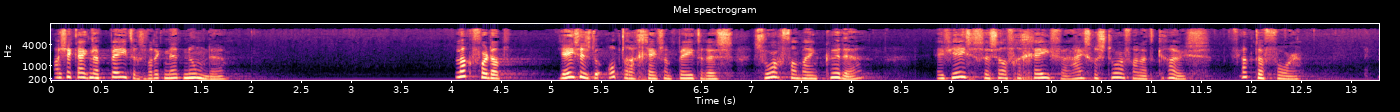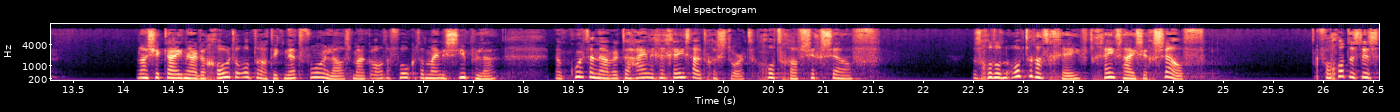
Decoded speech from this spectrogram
Als je kijkt naar Petrus, wat ik net noemde. Vlak voordat Jezus de opdracht geeft aan Petrus, zorg van mijn kudde, heeft Jezus zichzelf gegeven. Hij is gestorven aan het kruis, vlak daarvoor. En als je kijkt naar de grote opdracht die ik net voorlas, maak al de volken tot mijn discipelen, dan kort daarna werd de Heilige Geest uitgestort. God gaf zichzelf. Als God een opdracht geeft, geeft hij zichzelf. Voor God is dus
